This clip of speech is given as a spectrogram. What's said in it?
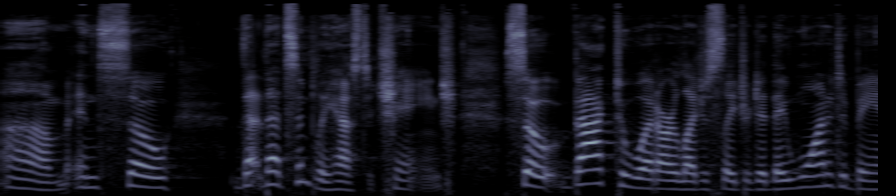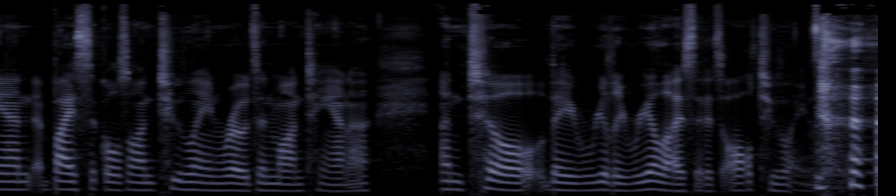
Um, and so that, that simply has to change. So, back to what our legislature did, they wanted to ban bicycles on two lane roads in Montana until they really realized that it's all two lane roads.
